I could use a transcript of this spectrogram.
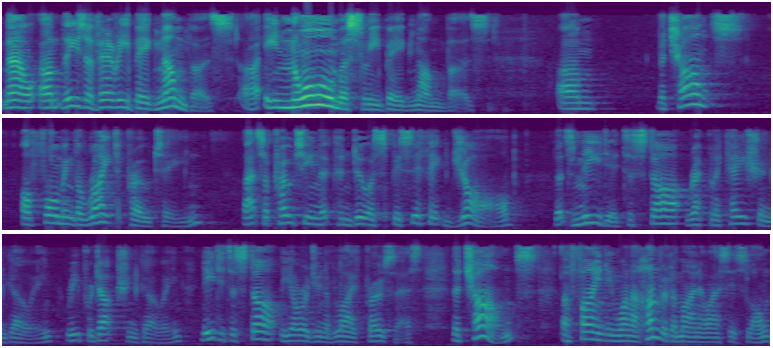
Now, um, these are very big numbers, uh, enormously big numbers. Um, the chance of forming the right protein, that's a protein that can do a specific job that's needed to start replication going, reproduction going, needed to start the origin of life process, the chance of finding one 100 amino acids long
